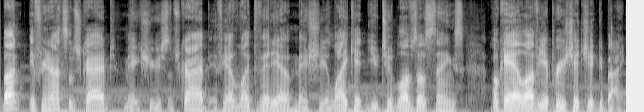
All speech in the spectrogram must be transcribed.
But if you're not subscribed, make sure you subscribe. If you haven't liked the video, make sure you like it. YouTube loves those things. Okay, I love you, appreciate you, goodbye.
